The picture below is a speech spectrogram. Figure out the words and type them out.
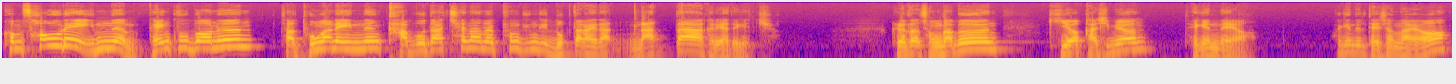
그럼 서울에 있는 밴쿠버는 자, 동안에 있는 가보다 최나널 평균 기온이 높다가 아니라 낮다 그래야 되겠죠. 그래서 정답은 기억하시면 되겠네요. 확인들 되셨나요?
